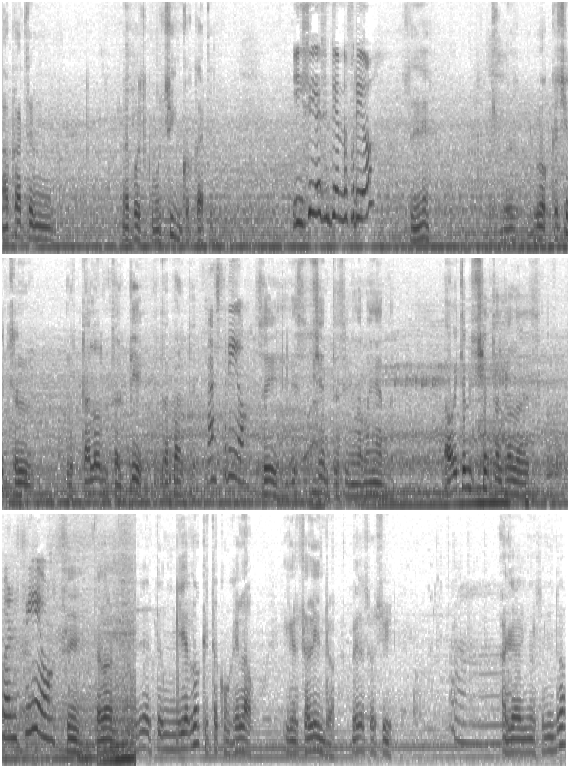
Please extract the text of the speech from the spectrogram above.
Acá ten- me he puesto como cinco acá. ten- ¿Y sigue sintiendo frío? Sí. Es- es lo que sientes el, los talones del pie, esta parte. Más frío. Sí, eso sientes en la mañana. Ahorita me siento el talón. Por el frío. Sí, talón. Tengo un hielo que está congelado en el cilindro. ¿Ves eso? Sí. Allá en el cilindro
